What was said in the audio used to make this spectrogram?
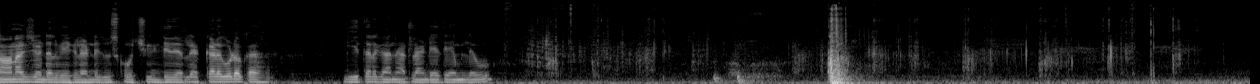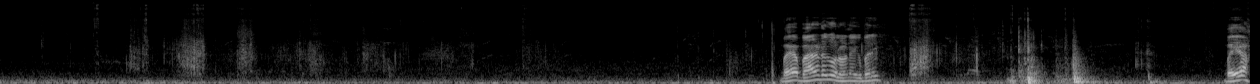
non accidental vehicle అండి. చూసుకోవచ్చు ఇంటీరియర్లో. ఎక్కడ కూడా ఒక గీతలు కానీ అట్లాంటివి అయితే ఏం లేవు. भैया बाहर को ना एक बारी। भैया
